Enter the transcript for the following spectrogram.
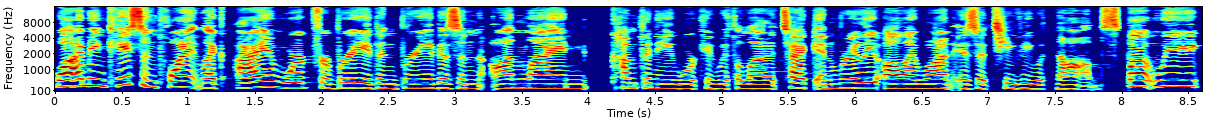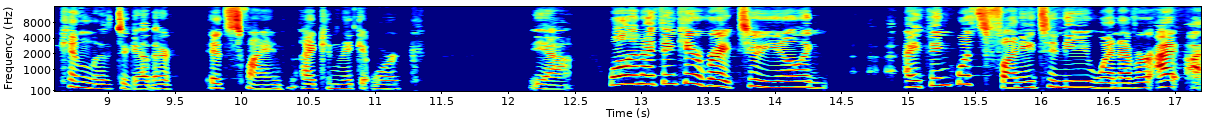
Well, I mean, case in point, like I work for Breathe, and Breathe is an online company working with a lot of tech. And really, all I want is a TV with knobs, but we can live together. It's fine. I can make it work. Yeah. Well, and I think you're right too. You know, like I think what's funny to me whenever I, I,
